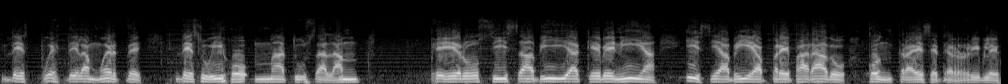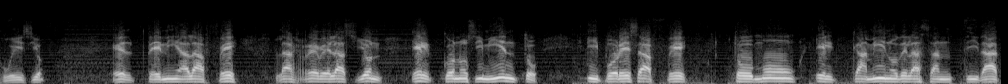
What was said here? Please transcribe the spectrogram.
después de la muerte de su hijo Matusalam pero sí sabía que venía y se había preparado contra ese terrible juicio. Él tenía la fe, la revelación, el conocimiento, y por esa fe tomó el camino de la santidad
